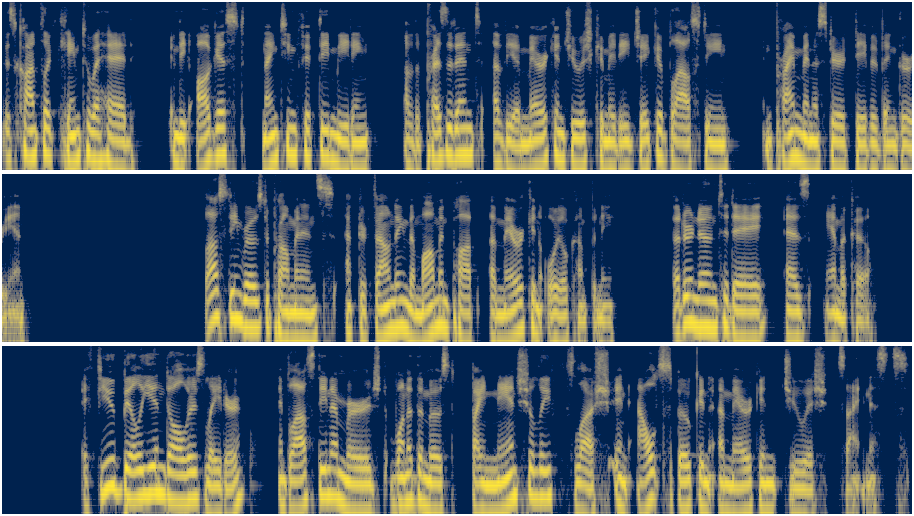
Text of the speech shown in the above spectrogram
This conflict came to a head in the August 1950 meeting of the president of the American Jewish Committee, Jacob Blaustein, and Prime Minister David Ben Gurion. Blaustein rose to prominence after founding the mom and pop American Oil Company, better known today as Amoco. A few billion dollars later, and Blaustein emerged one of the most financially flush and outspoken American Jewish Zionists.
